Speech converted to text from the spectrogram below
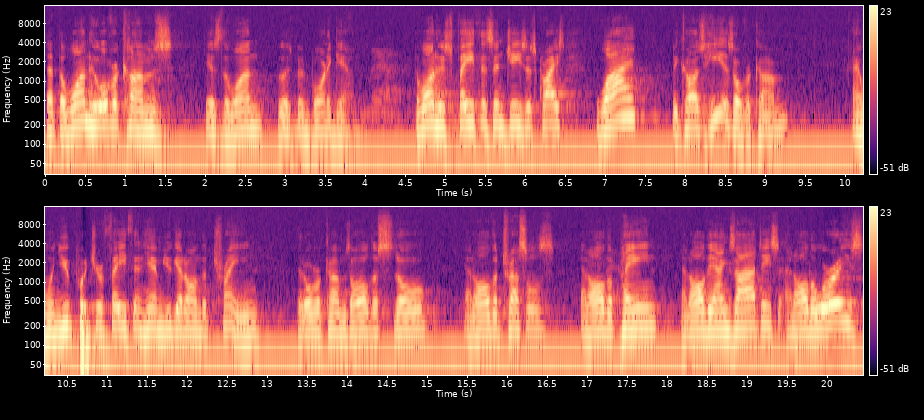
that the one who overcomes is the one who has been born again. Amen. The one whose faith is in Jesus Christ. Why? Because he is overcome and when you put your faith in Him, you get on the train that overcomes all the snow and all the trestles and all the pain and all the anxieties and all the worries,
